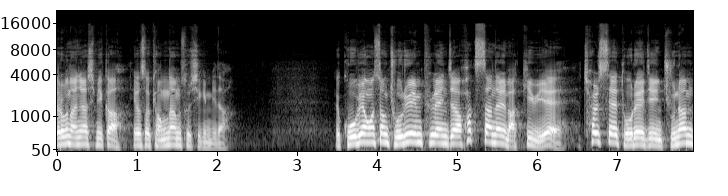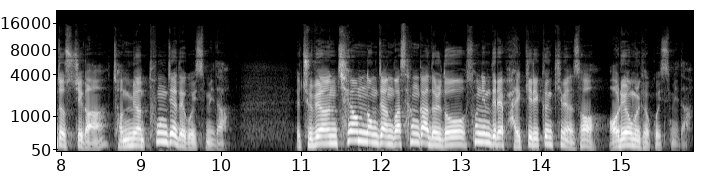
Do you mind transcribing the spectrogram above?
여러분 안녕하십니까? 이어서 경남 소식입니다. 고병원성 조류 인플루엔자 확산을 막기 위해 철새 도래지인 주남 저수지가 전면 통제되고 있습니다. 주변 체험 농장과 상가들도 손님들의 발길이 끊기면서 어려움을 겪고 있습니다.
